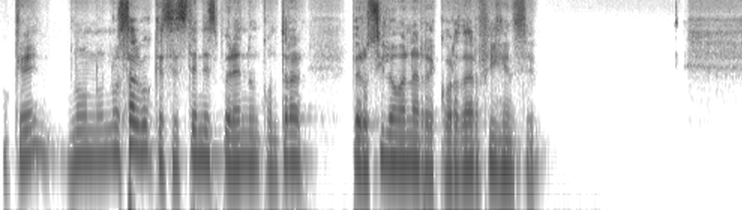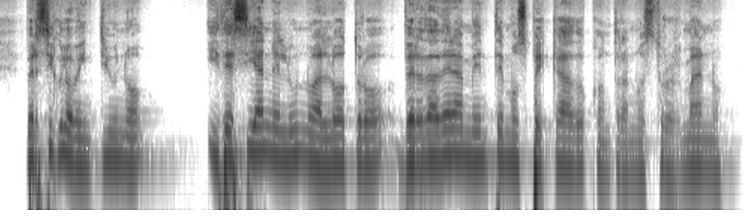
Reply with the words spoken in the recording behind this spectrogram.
¿Ok? No, no, no es algo que se estén esperando encontrar, pero sí lo van a recordar, fíjense. Versículo 21. Y decían el uno al otro, verdaderamente hemos pecado contra nuestro hermano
